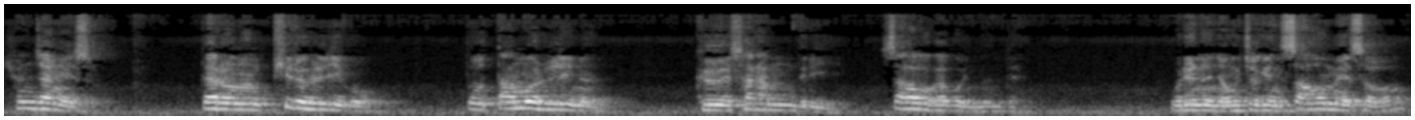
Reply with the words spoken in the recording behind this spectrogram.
현장에서 때로는 피를 흘리고 또 땀을 흘리는 그 사람들이 싸워가고 있는데 우리는 영적인 싸움에서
